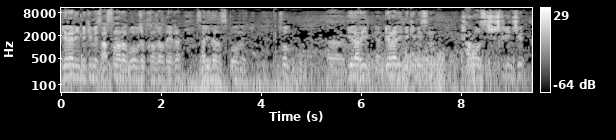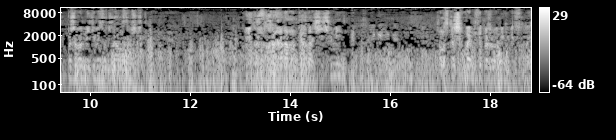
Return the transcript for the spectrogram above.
берали мекемесі астанада болып жатқан жағдайға солидарность полный. Сол ә, берали, мекемесінің шаруасы шешілгенше бжб мекемесі тұрамыз деп шештік екі жүз қырық адамның тағдыры шешілмейді жұмысқа шықпаймыз деп бжб мекемесі солай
